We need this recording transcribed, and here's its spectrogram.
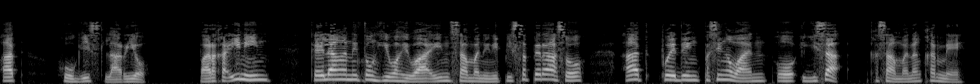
at hugis laryo. Para kainin, kailangan nitong hiwa-hiwain sa maninipis na peraso at pwedeng pasingawan o igisa kasama ng karne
